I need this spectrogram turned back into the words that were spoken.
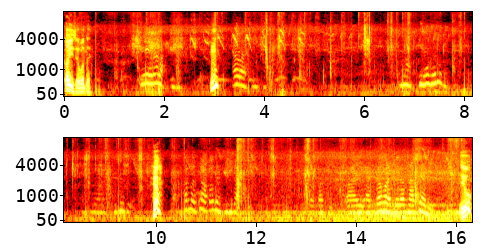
કઈ છે બધાય? હમ? હે? એવું?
